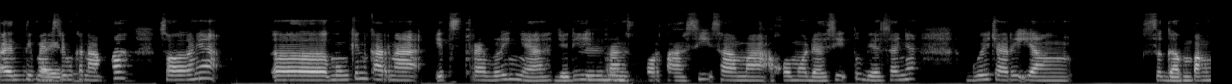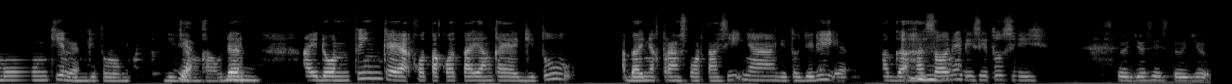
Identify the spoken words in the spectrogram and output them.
anti mainstream kenapa soalnya Uh, mungkin karena it's traveling ya, jadi mm -hmm. transportasi sama akomodasi itu biasanya gue cari yang segampang mungkin yeah. gitu loh dijangkau yeah. dan hmm. I don't think kayak kota-kota yang kayak gitu banyak transportasinya gitu jadi ya. agak hmm. hasilnya di situ sih Setuju sih, setuju.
